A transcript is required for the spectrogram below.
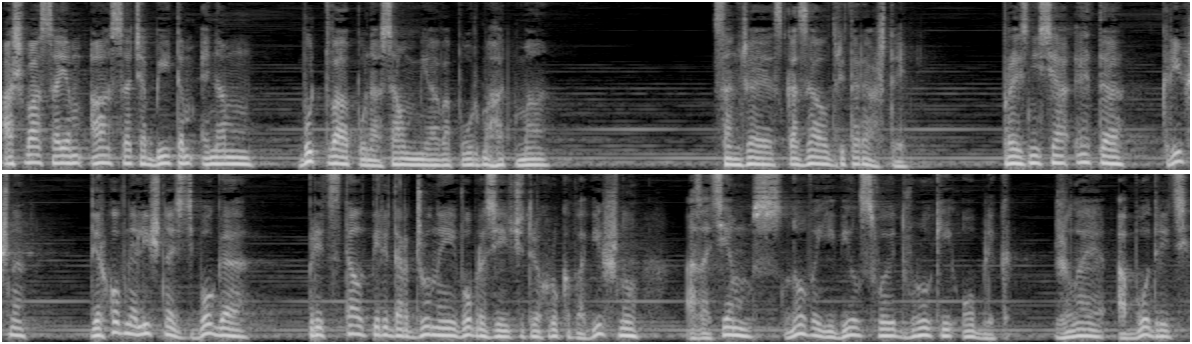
Ашвасаям Аса Чабитам Энам Бутва Пунасаумья Вапур Махатма Санджая сказал Дритараштре, произнеся это, Кришна – Верховная личность Бога предстал перед Арджуной в образе четырехрукого Вишну, а затем снова явил свой двурукий облик, желая ободрить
